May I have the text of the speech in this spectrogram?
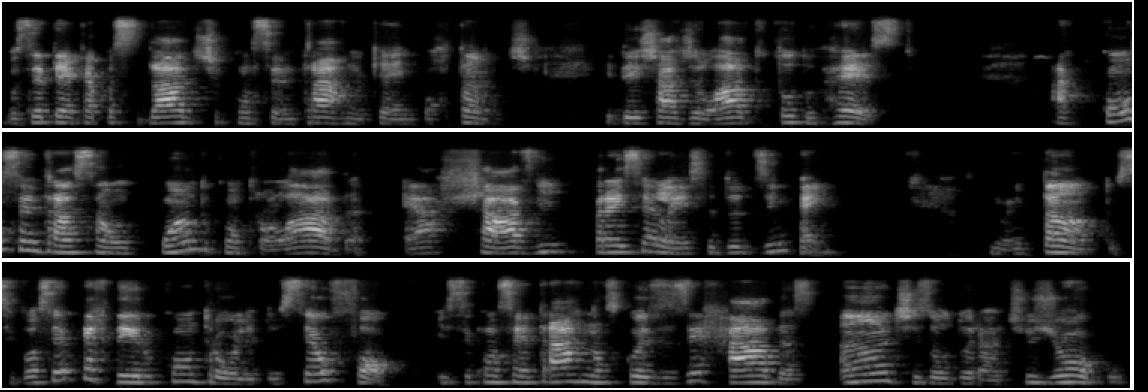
Você tem a capacidade de concentrar no que é importante e deixar de lado todo o resto? A concentração, quando controlada, é a chave para a excelência do desempenho. No entanto, se você perder o controle do seu foco e se concentrar nas coisas erradas antes ou durante o jogo,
